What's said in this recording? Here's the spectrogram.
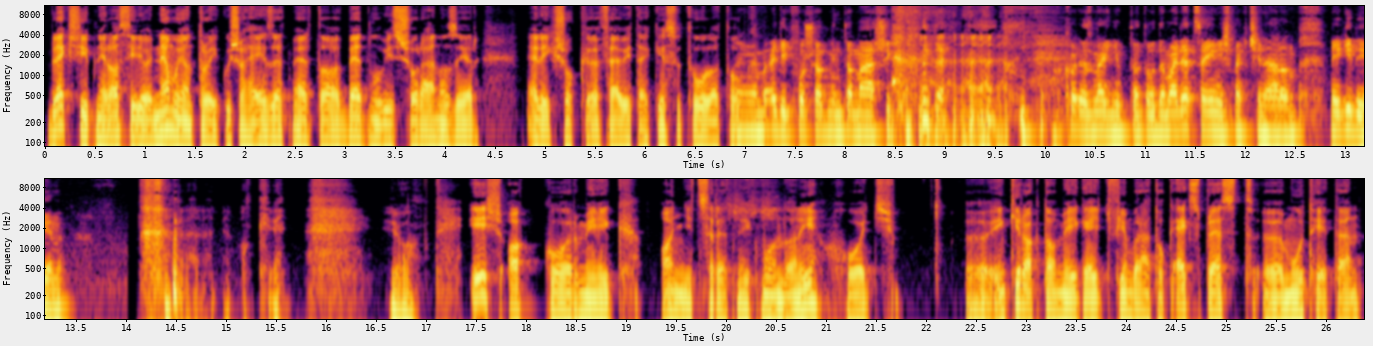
Black Sheepnél azt írja, hogy nem olyan tragikus a helyzet, mert a Bad Movies során azért elég sok felvétel készült rólatok. Igen, egyik fosabb, mint a másik. De akkor ez megnyugtató, de majd egyszer én is megcsinálom. Még idén. Oké. Okay. Jó. És akkor még annyit szeretnék mondani, hogy én kiraktam még egy Filmbarátok Express-t múlt héten,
